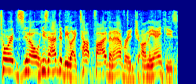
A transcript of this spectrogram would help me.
towards, you know, he's had to be like top five in average on the Yankees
